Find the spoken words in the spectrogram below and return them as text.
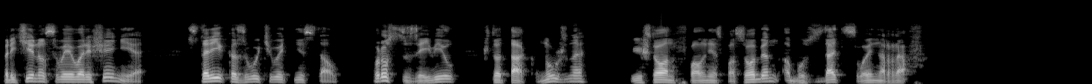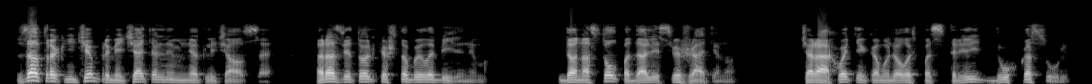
Причину своего решения старик озвучивать не стал, просто заявил, что так нужно и что он вполне способен обуздать свой нрав. Завтрак ничем примечательным не отличался, разве только что был обильным. Да на стол подали свежатину. Вчера охотникам удалось подстрелить двух косуль.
